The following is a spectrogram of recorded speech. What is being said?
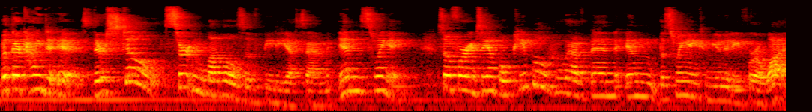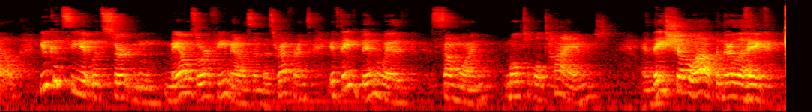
but there kind of is. There's still certain levels of BDSM in swinging. So, for example, people who have been in the swinging community for a while, you could see it with certain males or females in this reference. If they've been with someone multiple times and they show up and they're like,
